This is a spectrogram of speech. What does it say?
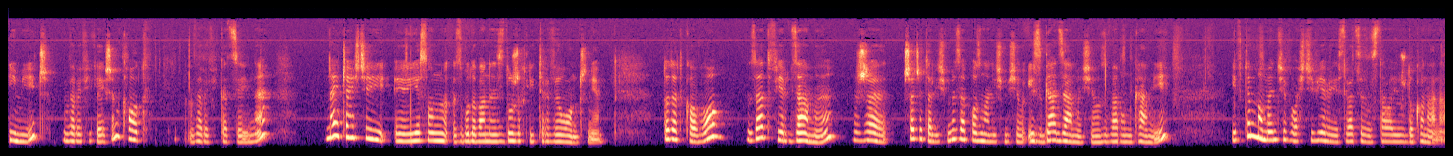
image verification, kod weryfikacyjny. Najczęściej y, jest on zbudowany z dużych liter wyłącznie. Dodatkowo zatwierdzamy, że przeczytaliśmy, zapoznaliśmy się i zgadzamy się z warunkami, i w tym momencie właściwie rejestracja została już dokonana.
